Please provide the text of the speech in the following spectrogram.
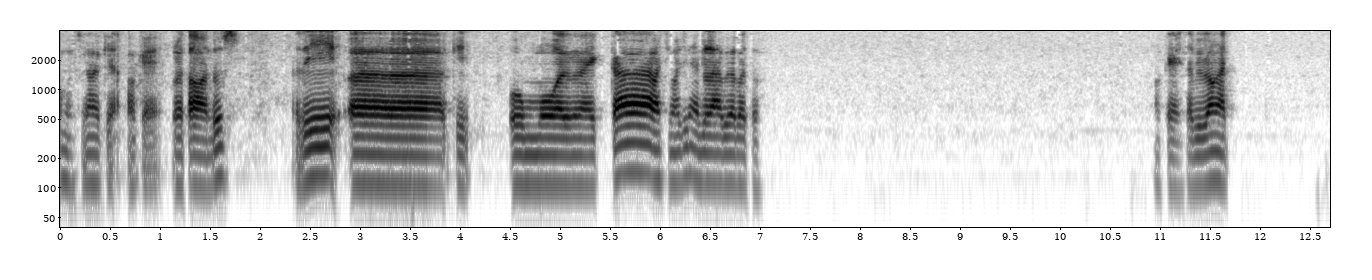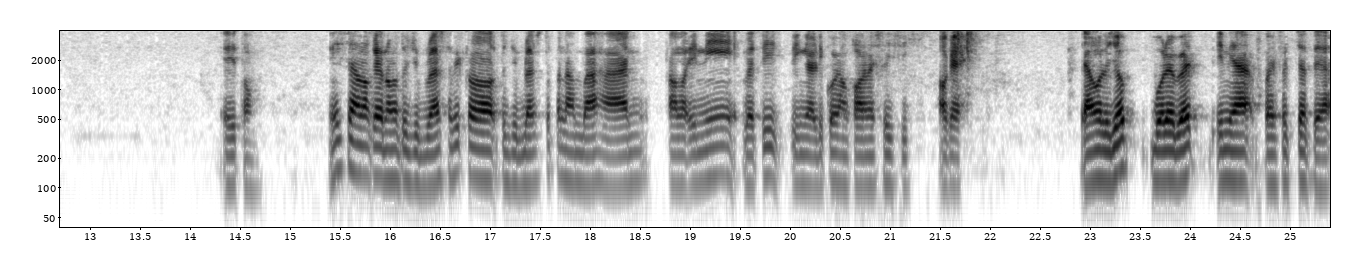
Oh, masih nggak ya. Oke, lima tahun terus. Berarti eh ki- umur mereka masing-masing adalah berapa tuh? Oke, sabi banget. Eh, Hitung. Ini sama kayak nomor 17, tapi kalau 17 itu penambahan. Kalau ini berarti tinggal dikurang kalau ada selisih. Oke. Yang udah jawab, boleh banget ini ya, private chat ya.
